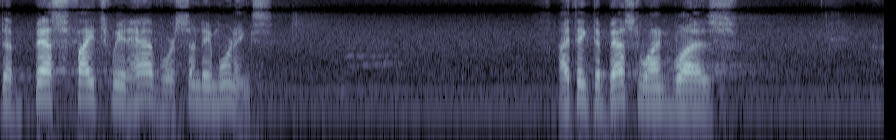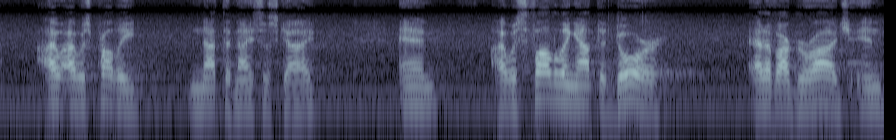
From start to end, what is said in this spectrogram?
the best fights we'd have were Sunday mornings. I think the best one was I, I was probably not the nicest guy, and I was following out the door out of our garage in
